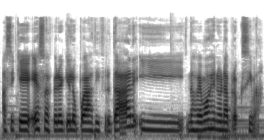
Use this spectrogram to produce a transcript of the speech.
Así que eso, espero que lo puedas disfrutar y nos vemos en una próxima.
